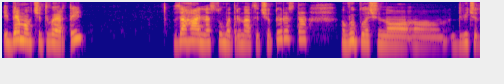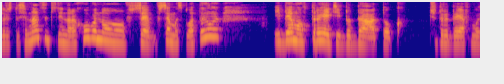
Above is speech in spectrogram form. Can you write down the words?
йдемо в четвертий. Загальна сума 13400, виплачено 2417 і нараховано, все, все ми сплатили. Йдемо в третій додаток. 4DF ми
